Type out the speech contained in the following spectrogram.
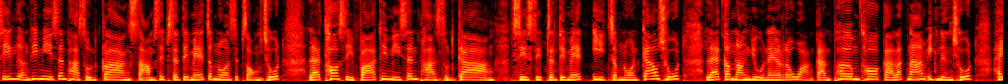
สีเหลืองที่มีเส้นผ่าศูนย์กลาง 30 เซนติเมตรจำนวน 12 ชุด และท่อสีฟ้าที่มีเส้นผ่านศูนย์กลาง 40 เซนติเมตรอีกจำนวน 9 ชุด และกำลังอยู่ในระหว่างการเพิ่มท่อการลักน้ำอีก 1 ชุด ให้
